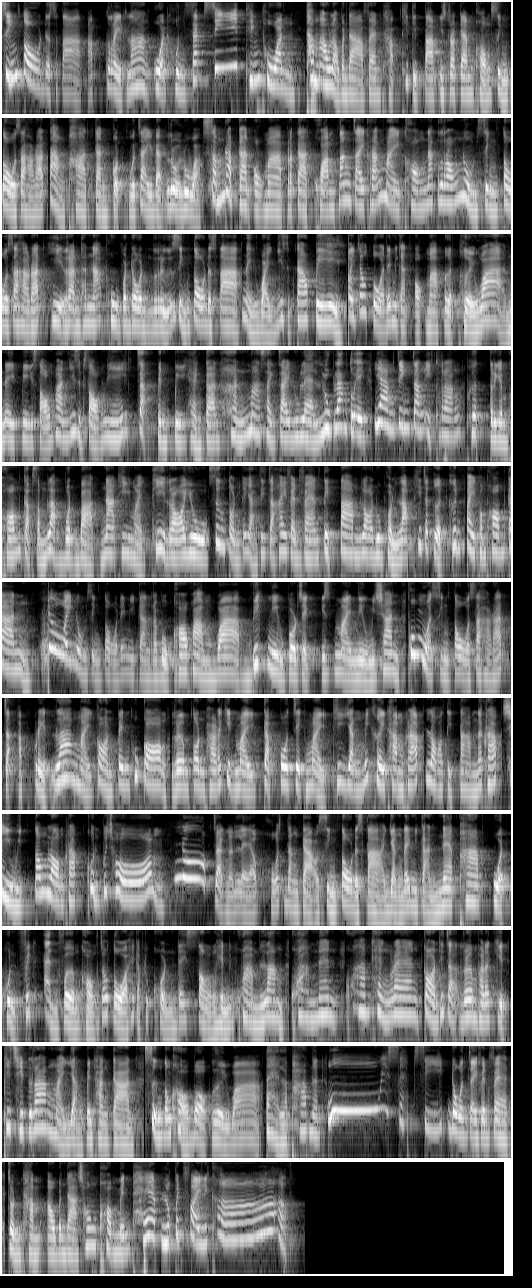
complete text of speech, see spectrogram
สิงโตเดอะสตาร์อัปเกรดล่างอวดหุ่นแซ่บซีดทิ้งทวนทำเอาเหล่าบรรดาแฟนคลับที่ติดตามอินสตาแกรมของสิงโตสหรัฐต่างพากันกดหัวใจแบบรัวๆสำหรับการออกมาประกาศความตั้งใจครั้งใหม่ของนักร้องหนุ่มสิงโตสหรัฐหิรันธนภูวดลหรือสิงโตเดอะสตาร์ในวัย 29 ปีโดยเจ้าตัวได้มีการออกมาเปิดเผยว่าในปี 2022 นี้จะ เป็นปีแห่งการหันมาใส่ใจดูแลรูปร่างตัวเอง อย่างจริงจังอีกครั้ง เพื่อเตรียมพร้อมกับสำหรับบทบาทหน้าที่ใหม่ที่รออยู่ ซึ่งตนก็อยากที่จะให้แฟนๆ ติดตามรอดูผลลัพธ์ที่จะเกิดขึ้นไปพร้อมๆกันโดยหนุ่มสิงโตได้มีการระบุข้อความว่า Big New Project is my new mission ผู้หมวดสิงโตสหรัฐจะอัปเกรดร่างใหม่ก่อนเป็นผู้กอง เริ่มต้นภารกิจใหม่กับโปรเจกต์ใหม่ที่ยังไม่เคยทำครับ รอติดตามนะครับ ชีวิตต้องลองครับ คุณผู้ชม นอกจากนั้นแล้วโพสต์ดังกล่าวสิงโตเดอะสตาร์ยังได้มีการแนบภาพอวดหุ่นฟิตแอนด์เฟิร์มของเจ้าตัวให้กับทุกคนได้ส่องเห็นความล่ำ ความแน่น ความแข็งแรง ก่อนที่จะเริ่มภารกิจพิชิตร่างใหม่อย่างเป็นทางการ ซึ่งต้องขอบอกเลยว่า แต่ละภาพนั้นอู้ยแซบซีดโดนใจแฟนๆ จนทำเอาบรรดาช่องคอมเมนต์แทบลุกเป็นไฟเลยค่ะ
